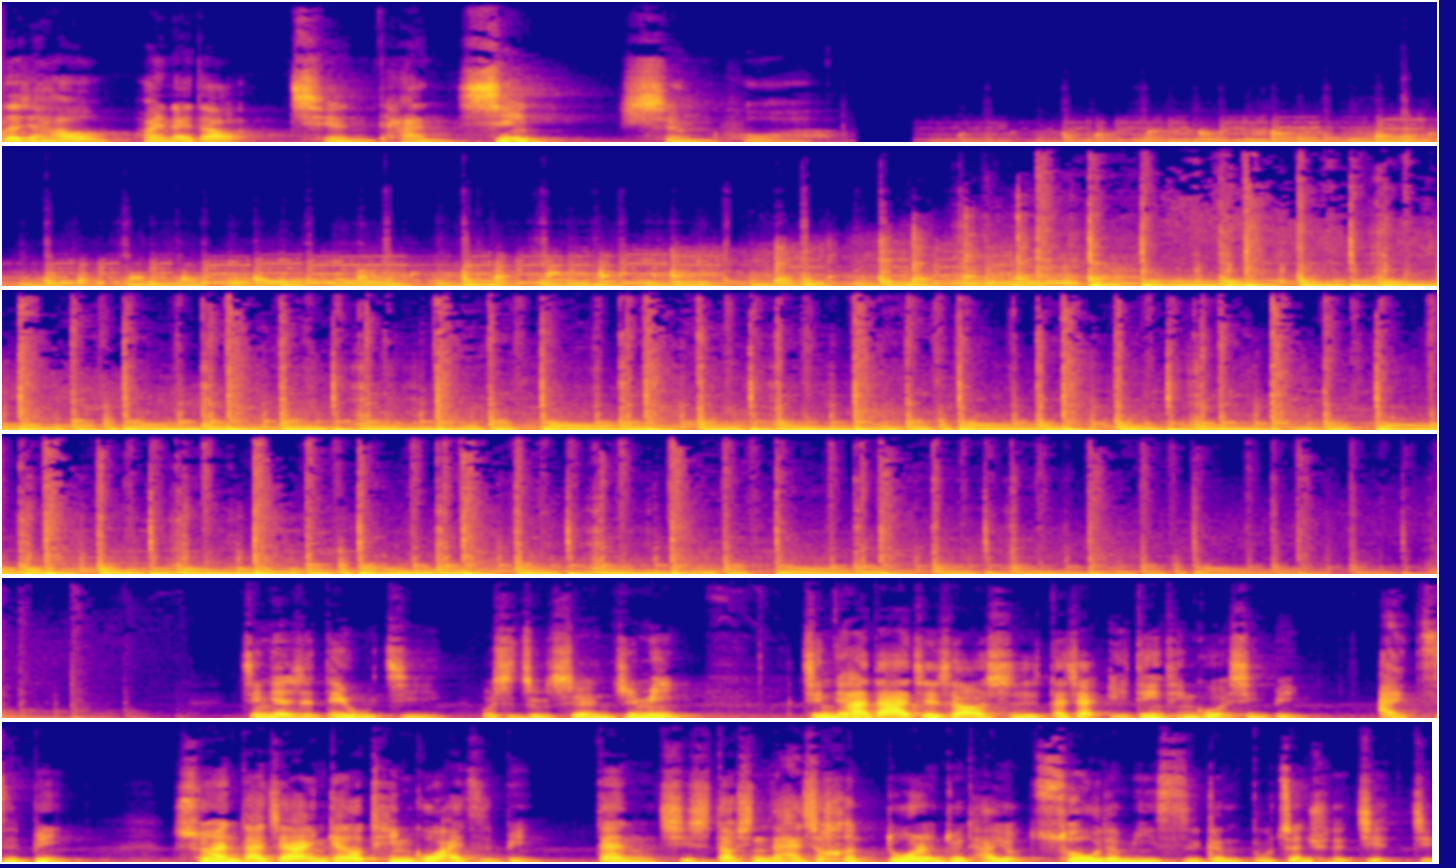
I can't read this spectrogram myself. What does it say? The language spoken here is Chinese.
大家好，欢迎来到前谈性生活。今天是第五集，我是主持人 Jimmy。今天要大家介绍的是大家一定听过的性病——艾滋病。虽然大家应该都听过艾滋病，但其实到现在还是很多人对它有错误的迷思跟不正确的见解。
